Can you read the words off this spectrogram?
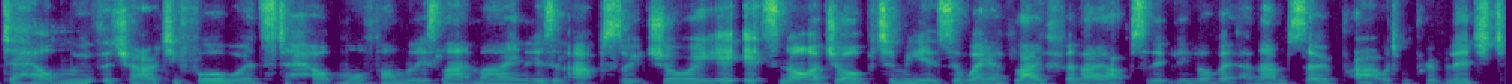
to help move the charity forwards, to help more families like mine, is an absolute joy. It, it's not a job to me; it's a way of life, and I absolutely love it. And I'm so proud and privileged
